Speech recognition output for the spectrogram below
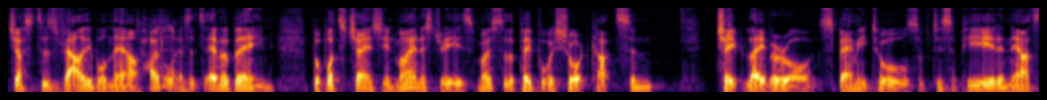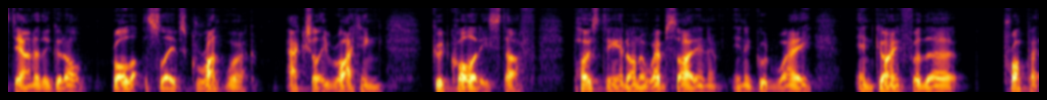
just as valuable now Totally. as it's ever been. But what's changed in my industry is most of the people with shortcuts and cheap labor or spammy tools have disappeared, and now it's down to the good old roll up the sleeves grunt work, actually writing good quality stuff, posting it on a website in a in a good way, and going for the proper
